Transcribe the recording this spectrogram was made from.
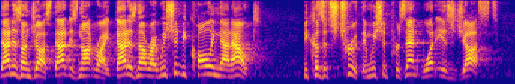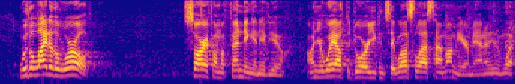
That is unjust. That is not right. That is not right. We should be calling that out because it's truth, and we should present what is just. We're the light of the world. Sorry if I'm offending any of you. On your way out the door, you can say, Well, it's the last time I'm here, man. I mean, what?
